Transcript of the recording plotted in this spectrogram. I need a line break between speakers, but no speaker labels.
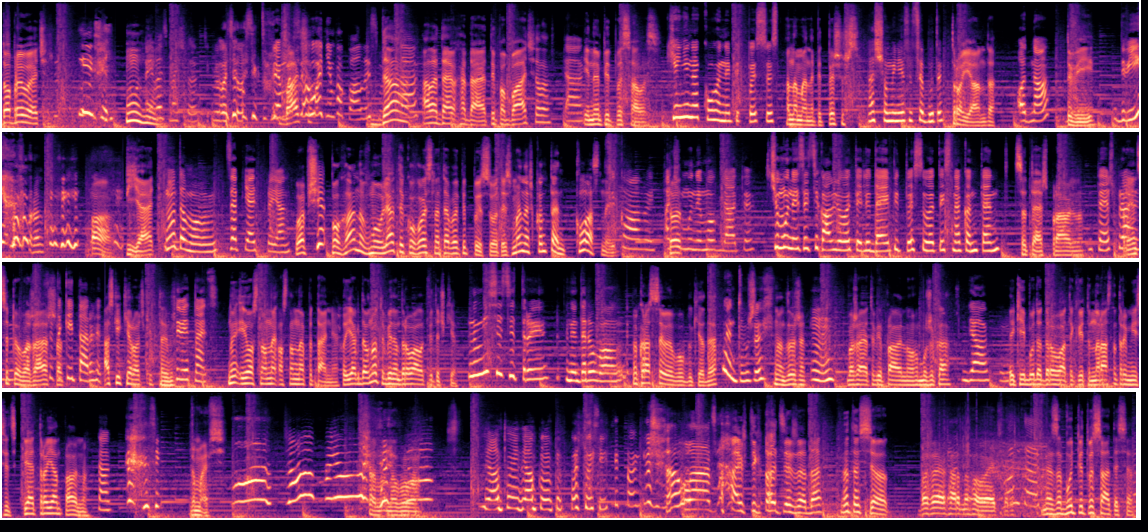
Добрий вечір.
Я
Угу.
вас бачила в тік- бачила в тік- Прямо
Бачила?
сьогодні попались.
Да.
Так,
Але дай вгадаю, ти побачила
так.
і не підписалась.
Я ні на кого не підписуюсь.
А на мене підпишешся?
А що мені за це буде?
Троянда.
Одна,
Дві.
дві.
А. П'ять.
Ну, домовимо. За п'ять троян.
Взагалі погано вмовляти когось на тебе підписуватись. У мене ж контент класний.
Цікавий. А
То-
чому не мовляти? Чому не зацікавлювати людей підписуватись на контент?
Це теж правильно.
Теж
В
правильно.
принципі, вважаю,
Це
що.
такий таргет.
А скільки рочків тобі?
19.
Ну і основне, основне питання. Як давно тобі не дарували квіточки?
Ну, місяці три не дарували.
Ну, красивий був букет, да?
Не дуже.
Ну дуже.
М,
Бажаю тобі правильного мужика,
Дякую.
Який буде дарувати квіти на раз на три місяці. П'ять троян, правильно?
Так.
Тримайся.
Дякую.
Щоб воно було.
Дякую, дякую. підписуйся в тіктокі.
Та ладно, в тіктоці вже, да? Ну то все. Бажаю гарного вечора. Не забудь підписатися.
